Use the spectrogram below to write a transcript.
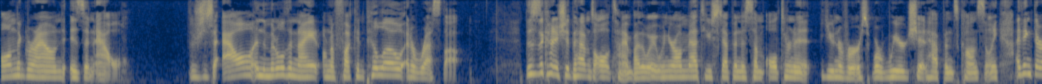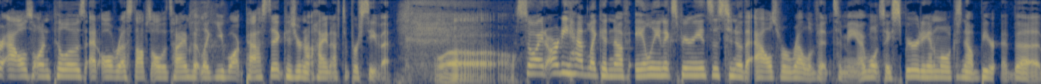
on the ground, is an owl. There's just an owl in the middle of the night on a fucking pillow at a rest stop. This is the kind of shit that happens all the time, by the way. When you're on meth, you step into some alternate universe where weird shit happens constantly. I think there are owls on pillows at all rest stops all the time, but like you walk past it because you're not high enough to perceive it. Whoa! So I'd already had like enough alien experiences to know that owls were relevant to me. I won't say spirit animal because now beer, uh,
